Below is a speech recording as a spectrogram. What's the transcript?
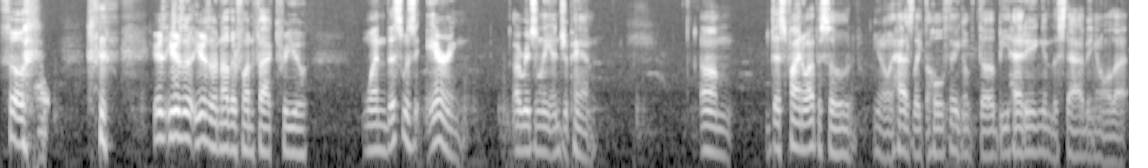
So here's here's a here's another fun fact for you. When this was airing originally in Japan, um, this final episode, you know, it has like the whole thing of the beheading and the stabbing and all that.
